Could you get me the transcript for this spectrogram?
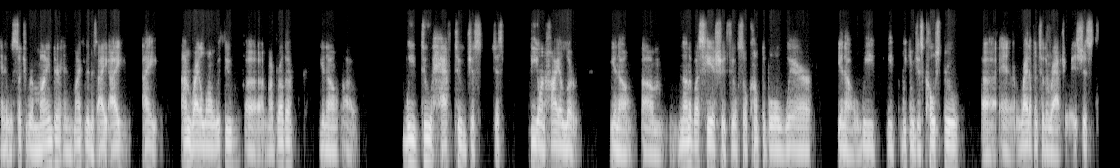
and it was such a reminder. And my goodness, I I I I'm right along with you, uh, my brother. You know, uh, we do have to just just be on high alert. You know, um, none of us here should feel so comfortable where, you know, we we we can just coast through uh, and right up into the rapture. It's just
